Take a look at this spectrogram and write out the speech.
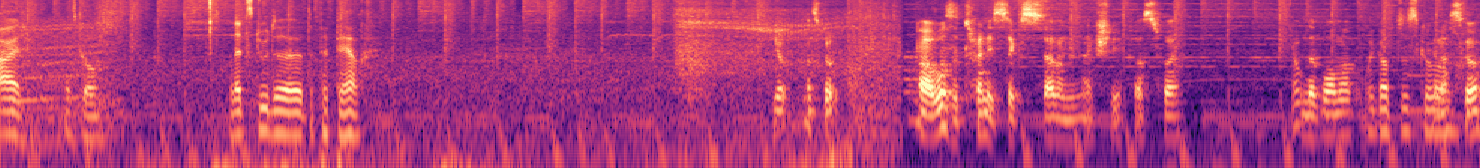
Alright, let's go. Let's do the, the prepare. Yep, let's go. Oh, it was a 26-7 actually, first. Oh. In the warm-up. We got this go. Okay, let's go.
